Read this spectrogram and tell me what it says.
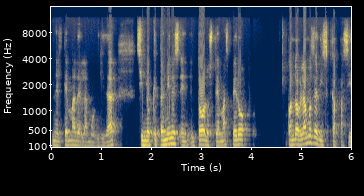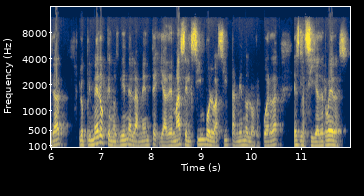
en el tema de la movilidad, sino que también es en todos los temas, pero cuando hablamos de discapacidad, lo primero que nos viene a la mente, y además el símbolo así también nos lo recuerda, es la silla de ruedas.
